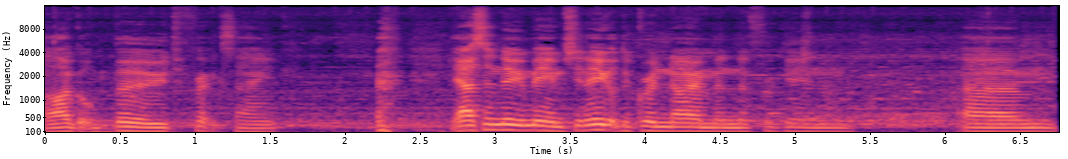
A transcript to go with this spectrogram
Oh, I got booed, frick's sake. yeah, that's a new meme. So you know you got the Gnome and the freaking um,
